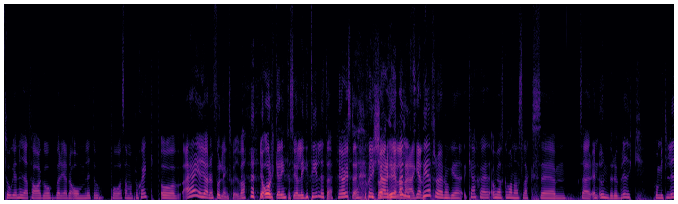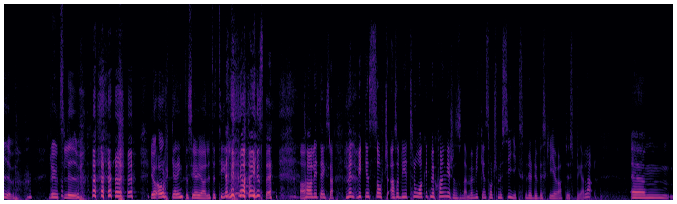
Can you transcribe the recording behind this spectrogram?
tog jag nya tag och började om lite på samma projekt och nej, jag gör en fullängdsskiva. Jag orkar inte så jag lägger till lite. ja, just det. Vi kör Det hela väldigt- vägen. Det tror jag nog är, kanske om jag ska ha någon slags, ehm, så här, en underrubrik på mitt liv. Ruts liv. jag orkar inte så jag gör lite till. ja, just det. Ja. Ta lite extra. Men vilken sorts, alltså det är tråkigt med genrer och sådär, men vilken sorts musik skulle du beskriva att du spelar? Um,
